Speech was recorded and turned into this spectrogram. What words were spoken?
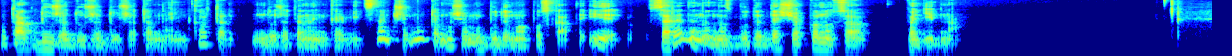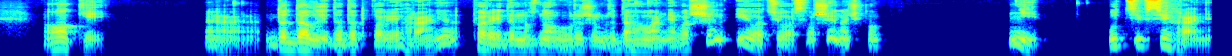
Так. Отак дуже-дуже-дуже тоненько. та- Дуже тоненька відстань. Чому? Тому що ми будемо опускати. І всередина у нас буде дещо конусоподібна. Окей. Е, Додали додаткові грані. Перейдемо знову в режим редагування вершин. І оцю ось вершиночку. Ні. У ці всі грані,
